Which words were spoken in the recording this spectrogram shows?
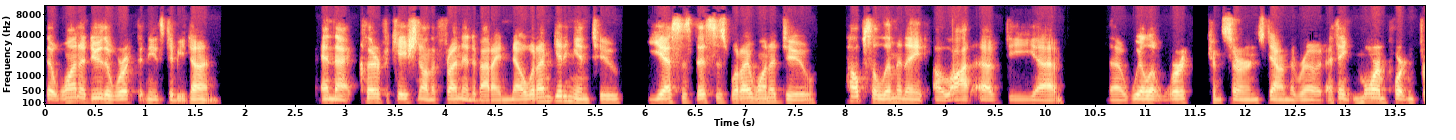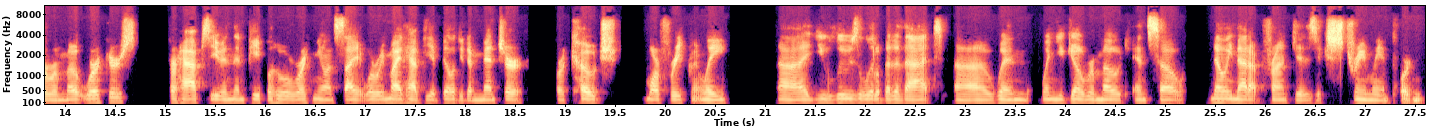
that want to do the work that needs to be done. And that clarification on the front end about I know what I'm getting into. Yes, this is what I want to do helps eliminate a lot of the uh, the will it work concerns down the road. I think more important for remote workers, perhaps even than people who are working on site, where we might have the ability to mentor or coach more frequently uh, you lose a little bit of that uh, when when you go remote, and so knowing that up front is extremely important.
